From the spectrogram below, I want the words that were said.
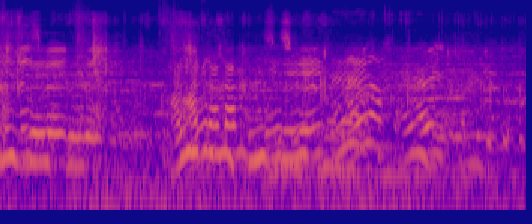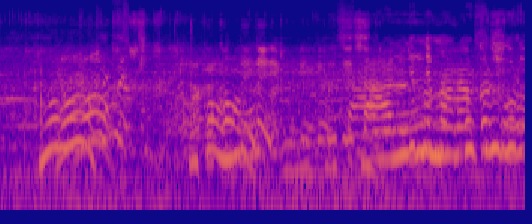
Please wait, wait. I will come, please wait. No, no, ఇంకా ఉంది. అందింది మన చూడు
